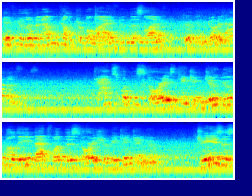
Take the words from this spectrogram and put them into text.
If you live an uncomfortable life in this life, you're going to go to heaven. That's what the story is teaching. Do you believe that's what this story should be teaching you? Jesus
